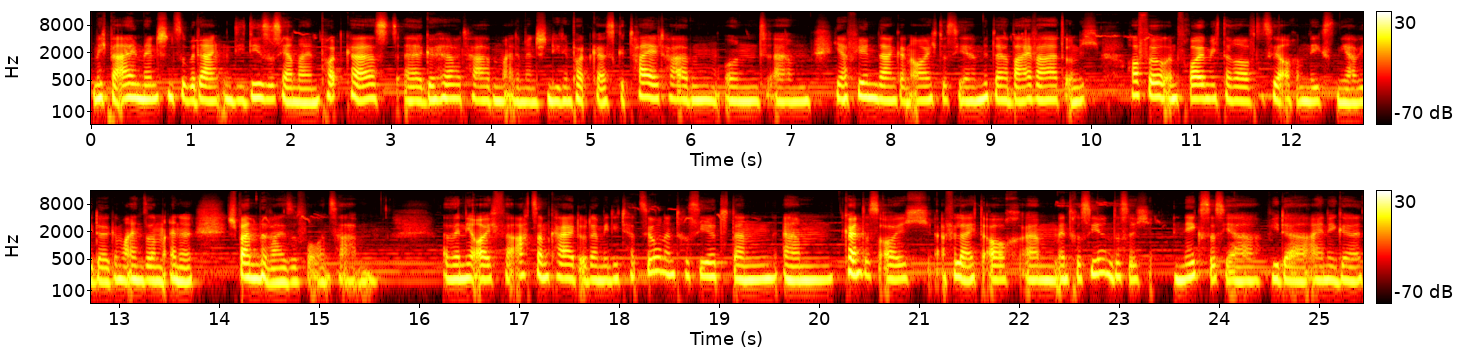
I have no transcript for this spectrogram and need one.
mich bei allen Menschen zu bedanken, die dieses Jahr meinen Podcast äh, gehört haben, alle Menschen, die den Podcast geteilt haben. Und ähm, ja, vielen Dank an euch, dass ihr mit dabei wart. Und ich hoffe und freue mich darauf, dass wir auch im nächsten Jahr wieder gemeinsam eine spannende Reise vor uns haben. Wenn ihr euch für Achtsamkeit oder Meditation interessiert, dann ähm, könnte es euch vielleicht auch ähm, interessieren, dass ich nächstes Jahr wieder einige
